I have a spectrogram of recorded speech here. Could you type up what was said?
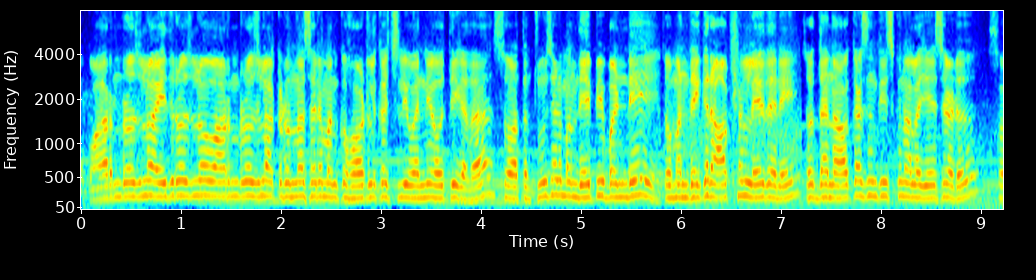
ఒక వారం రోజులు ఐదు రోజులు వారం రోజులు అక్కడ ఉన్నా సరే మనకు హోటల్ ఖర్చులు ఇవన్నీ అవుతాయి కదా. సో అతను చూశాడు మన ఏపీ బండి. సో మన దగ్గర ఆప్షన్ లేదని. సో దాని అవకాశం తీసుకుని అలా చేశాడు. సో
